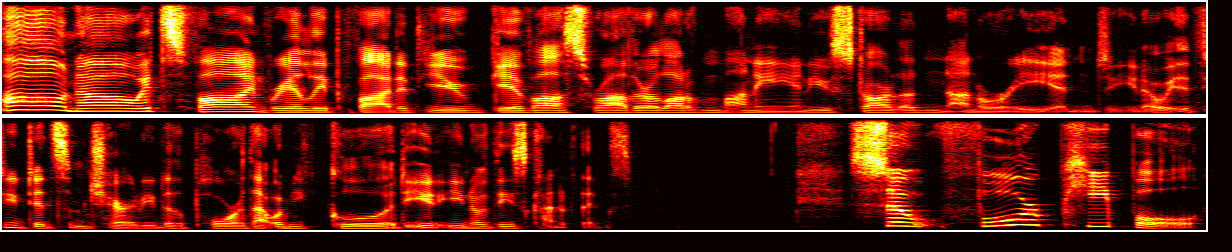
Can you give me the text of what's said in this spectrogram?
oh, no, it's fine, really, provided you give us rather a lot of money and you start a nunnery. And, you know, if you did some charity to the poor, that would be good. You, you know, these kind of things. So, for people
